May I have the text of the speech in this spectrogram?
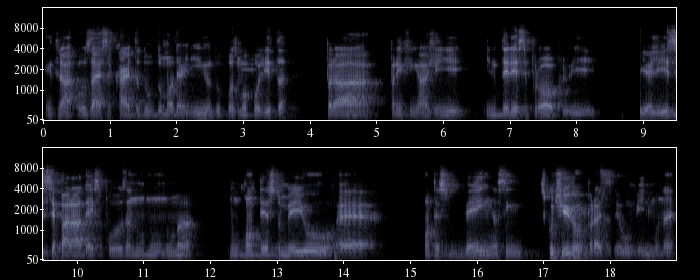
Entrar, usar essa carta do, do moderninho, do cosmopolita, para, enfim, agir em interesse próprio e, e ali se separar da esposa num, numa, num contexto meio é, contexto bem assim discutível para dizer o mínimo, né?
